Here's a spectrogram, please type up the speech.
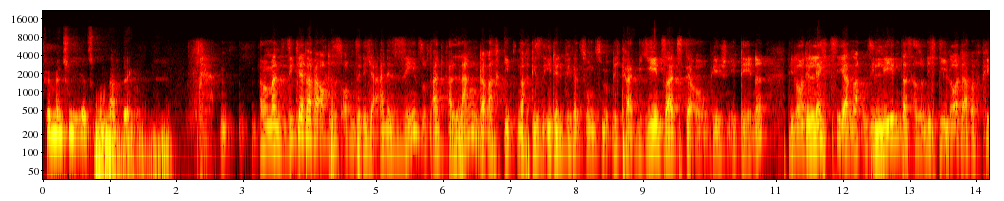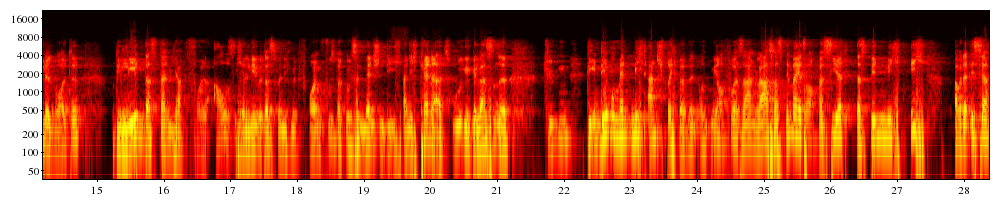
für Menschen, die jetzt gut nachdenken. Aber man sieht ja dabei auch, dass es offensichtlich eine Sehnsucht, ein Verlangen danach gibt, nach diesen Identifikationsmöglichkeiten jenseits der europäischen Idee. Ne? Die Leute lechzen ja danach und sie leben das, also nicht die Leute, aber viele Leute, und die leben das dann ja voll aus. Ich erlebe das, wenn ich mit Freunden Fußball gucke, sind Menschen, die ich eigentlich kenne, als ruhige, gelassene Typen, die in dem Moment nicht ansprechbar sind und mir auch vorher sagen, Lars, was immer jetzt auch passiert, das bin nicht ich. Aber da ist ja,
